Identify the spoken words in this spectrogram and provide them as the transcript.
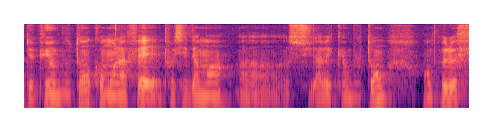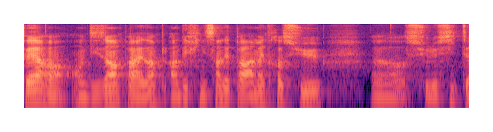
depuis un bouton, comme on l'a fait précédemment euh, avec un bouton. On peut le faire en, disant par exemple, en définissant des paramètres sur, sur le site,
